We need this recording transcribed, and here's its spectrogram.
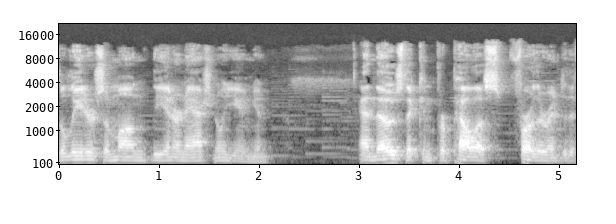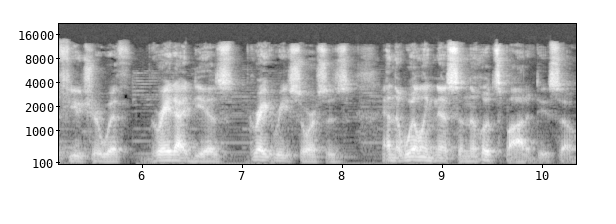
the leaders among the international union, and those that can propel us further into the future with great ideas, great resources, and the willingness and the chutzpah to do so.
